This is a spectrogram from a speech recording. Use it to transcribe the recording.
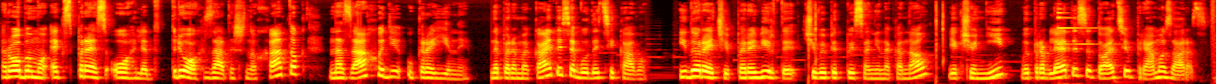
Робимо експрес-огляд трьох затишних хаток на заході України. Не перемикайтеся, буде цікаво. І до речі, перевірте, чи ви підписані на канал. Якщо ні, виправляйте ситуацію прямо зараз.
